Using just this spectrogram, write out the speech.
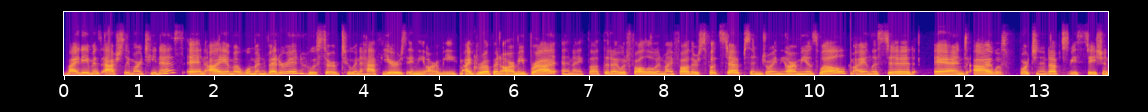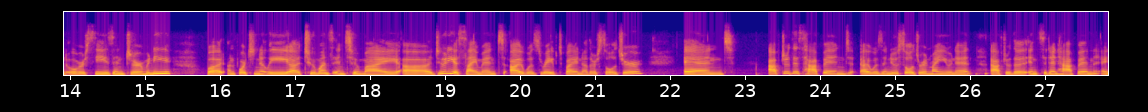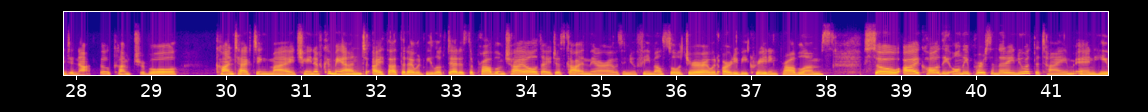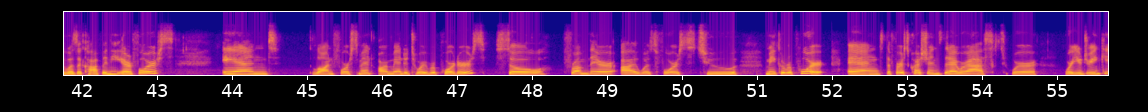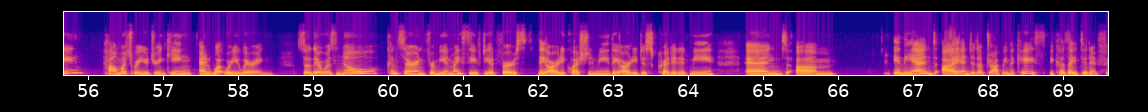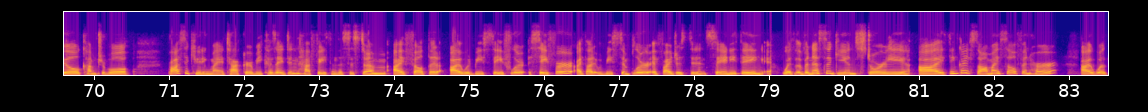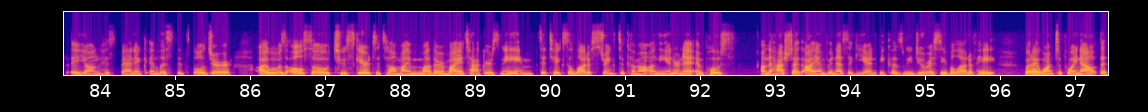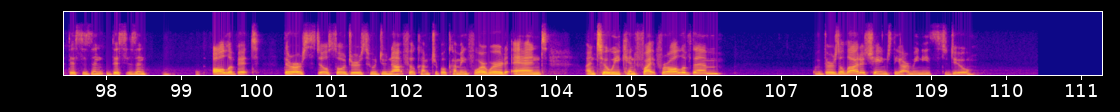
My name is Ashley Martinez, and I am a woman veteran who served two and a half years in the Army. I grew up an Army brat, and I thought that I would follow in my father's footsteps and join the Army as well. I enlisted, and I was fortunate enough to be stationed overseas in Germany. But unfortunately, uh, two months into my uh, duty assignment, I was raped by another soldier. And after this happened, I was a new soldier in my unit. After the incident happened, I did not feel comfortable contacting my chain of command. I thought that I would be looked at as the problem child. I just got in there. I was a new female soldier. I would already be creating problems. So I called the only person that I knew at the time, and he was a cop in the Air Force. And law enforcement are mandatory reporters. So from there, I was forced to make a report. And the first questions that I were asked were Were you drinking? How much were you drinking? And what were you wearing? So there was no concern for me and my safety at first. They already questioned me, they already discredited me. And um, in the end, I ended up dropping the case because I didn't feel comfortable prosecuting my attacker because I didn't have faith in the system. I felt that I would be safer safer. I thought it would be simpler if I just didn't say anything. With Vanessa Guillen's story, I think I saw myself in her. I was a young Hispanic enlisted soldier. I was also too scared to tell my mother my attacker's name. It takes a lot of strength to come out on the internet and post on the hashtag I am Vanessa Guillen because we do receive a lot of hate. But I want to point out that this isn't this isn't all of it. There are still soldiers who do not feel comfortable coming forward and until we can fight for all of them, there's a lot of change the army needs to do.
